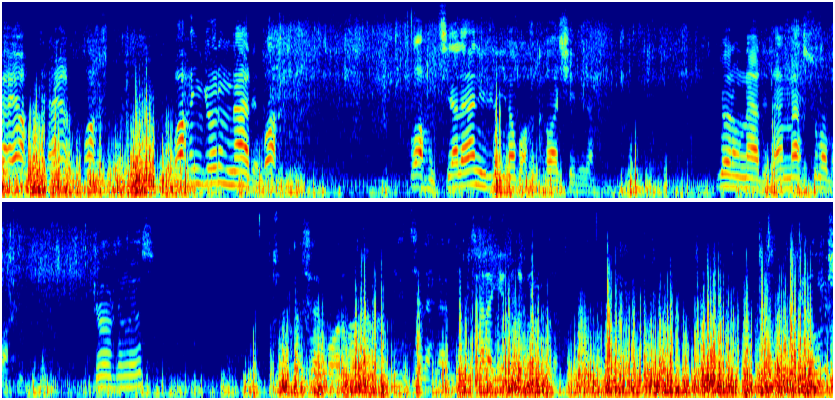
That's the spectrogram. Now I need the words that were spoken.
həyat, həyat. Bax. Baxın görün nədir? Bax. Baxın, çiyələyin iriliyinə baxın, xahiş edirəm. Görün nədir? Həm məhsula baxın. Gördünüz? Çox qəşəng barı var. İri çiyələklər. Hələ yığılıb. Yığılmış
